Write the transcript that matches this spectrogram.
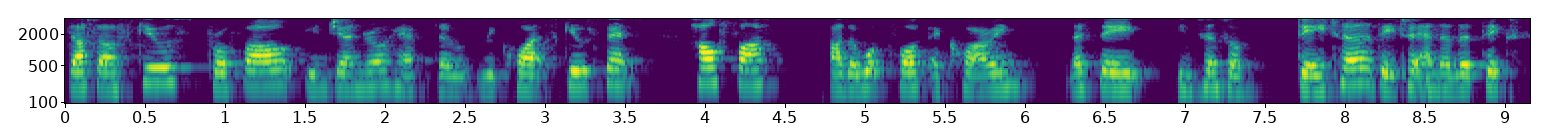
Does our skills profile in general have the required skill sets? How fast are the workforce acquiring, let's say, in terms of data, data analytics,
